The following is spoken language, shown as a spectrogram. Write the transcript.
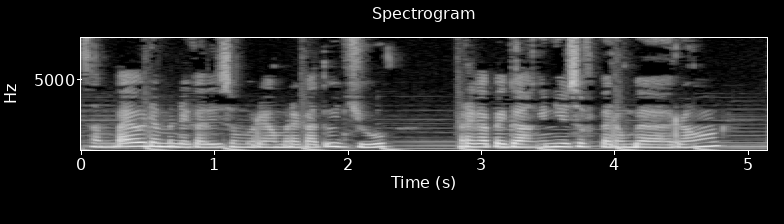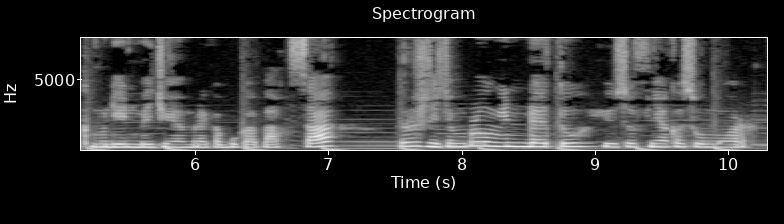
Sampai udah mendekati sumur yang mereka tuju, mereka pegangin Yusuf bareng-bareng, kemudian bajunya mereka buka paksa, terus dicemplungin deh tuh Yusufnya ke sumur.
